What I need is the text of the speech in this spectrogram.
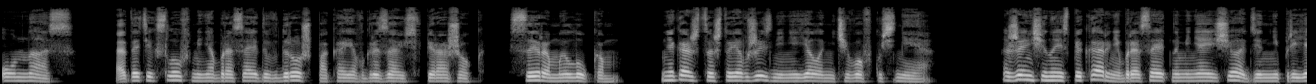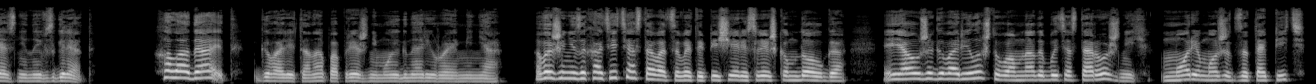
У нас. От этих слов меня бросает в дрожь, пока я вгрызаюсь в пирожок с сыром и луком. Мне кажется, что я в жизни не ела ничего вкуснее. Женщина из пекарни бросает на меня еще один неприязненный взгляд. «Холодает», — говорит она, по-прежнему игнорируя меня. Вы же не захотите оставаться в этой пещере слишком долго. Я уже говорила, что вам надо быть осторожней. Море может затопить.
